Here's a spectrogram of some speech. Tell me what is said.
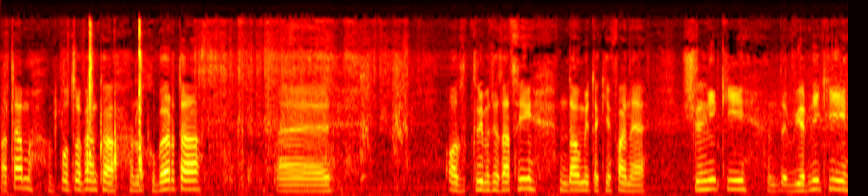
A tam pozdrowionka dla Huberta e, od klimatyzacji. Dał mi takie fajne silniki, wierniki.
